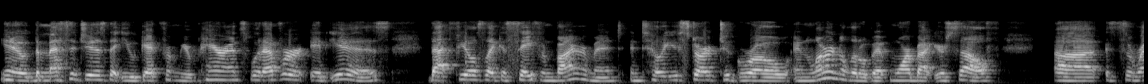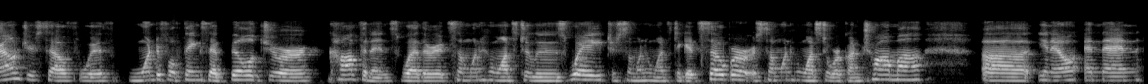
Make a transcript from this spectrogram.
you know, the messages that you get from your parents, whatever it is, that feels like a safe environment until you start to grow and learn a little bit more about yourself. Uh, surround yourself with wonderful things that build your confidence, whether it's someone who wants to lose weight or someone who wants to get sober or someone who wants to work on trauma uh, you know, and then,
